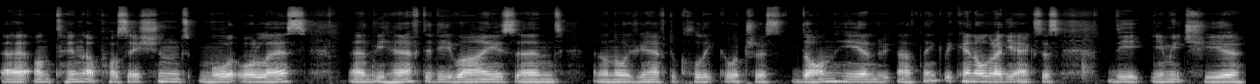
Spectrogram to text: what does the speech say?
uh, antenna positioned more or less. And we have the device and I don't know if you have to click or just done here. And I think we can already access the image here.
